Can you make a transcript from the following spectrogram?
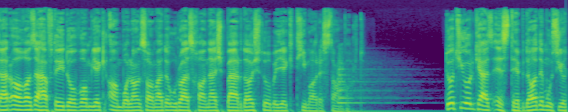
در آغاز هفته دوم یک آمبولانس آمد و او را از خانهش برداشت و به یک تیمارستان برد. دو تیول که از استبداد موسیو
